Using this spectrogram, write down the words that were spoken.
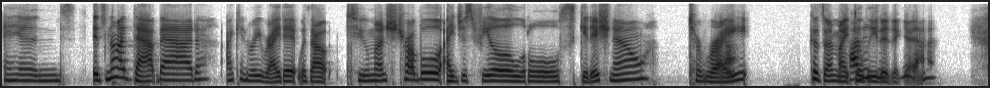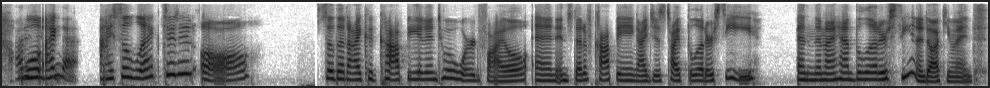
And it's not that bad. I can rewrite it without too much trouble. I just feel a little skittish now to write because yeah. I might How delete it again. well, I, that? I selected it all so that I could copy it into a Word file. And instead of copying, I just typed the letter C. And then I had the letter C in a document.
